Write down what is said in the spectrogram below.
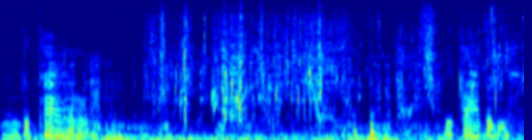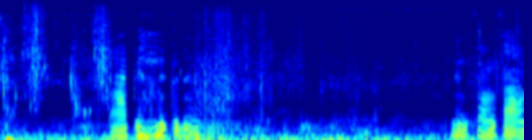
อย่างสุดท้ายครับผมนี่ ปลาตัวนี้ปลาเป็นนี่ตัวหนึ่งหนึ่งสองสาม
